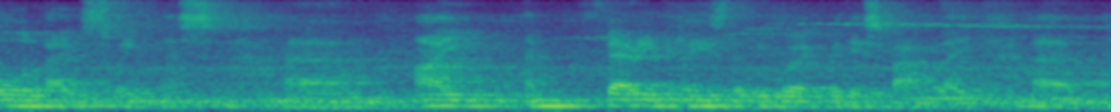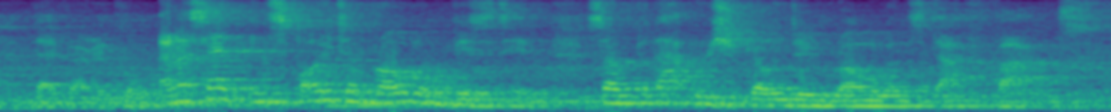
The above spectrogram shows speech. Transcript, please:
all about sweetness. Um, I am very pleased that we work with this family. Um, they're very cool. And I said, in spite of Roland visiting, so for that we should go and do Roland's Daft Facts.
